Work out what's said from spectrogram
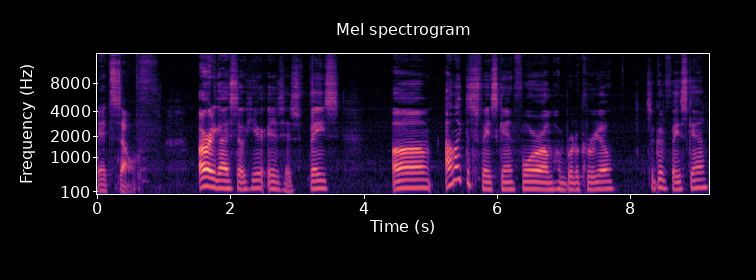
itself. Alrighty guys, so here is his face. Um, I like this face scan for um, Humberto Carrillo. It's a good face scan.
